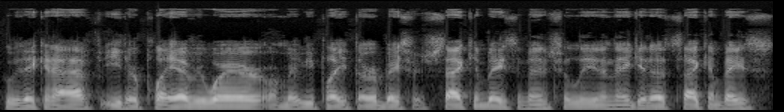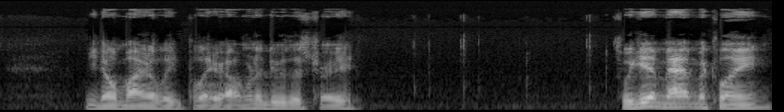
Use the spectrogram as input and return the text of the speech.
who they could have either play everywhere or maybe play third base or second base eventually, and they get a second base, you know, minor league player. I'm going to do this trade. So we get Matt McLain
